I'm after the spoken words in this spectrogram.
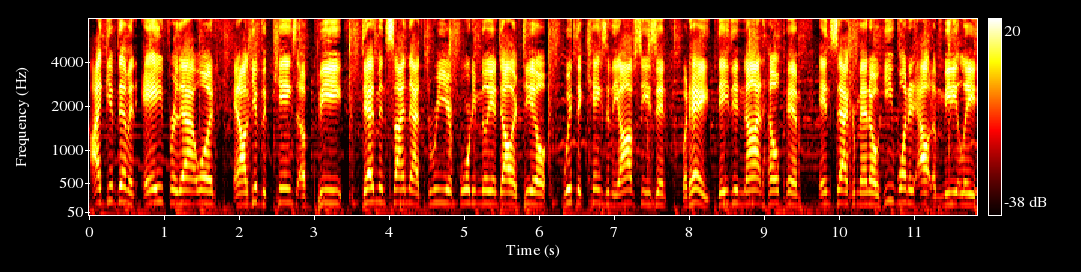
I give them an A for that one, and I'll give the Kings a B. Dedmon signed that three year, $40 million deal with the Kings in the offseason, but hey, they did not help him in Sacramento. He wanted out immediately.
